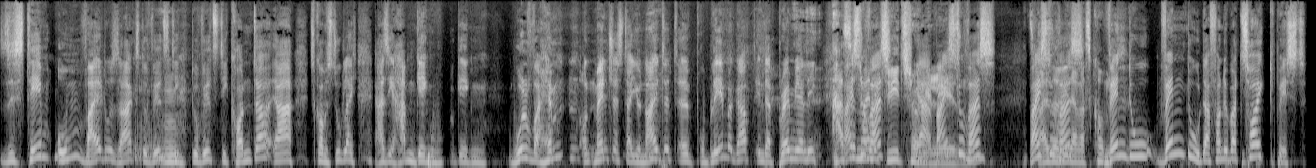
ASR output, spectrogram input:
System um, weil du sagst, du willst die, du willst die Konter. Ja, jetzt kommst du gleich. Ja, sie haben gegen, gegen Wolverhampton und Manchester United äh, Probleme gehabt in der Premier League. Hast weißt du meine was? Tweets schon ja, gelesen? weißt du was? Weißt weiß du was? was kommt. Wenn du, wenn du davon überzeugt bist,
